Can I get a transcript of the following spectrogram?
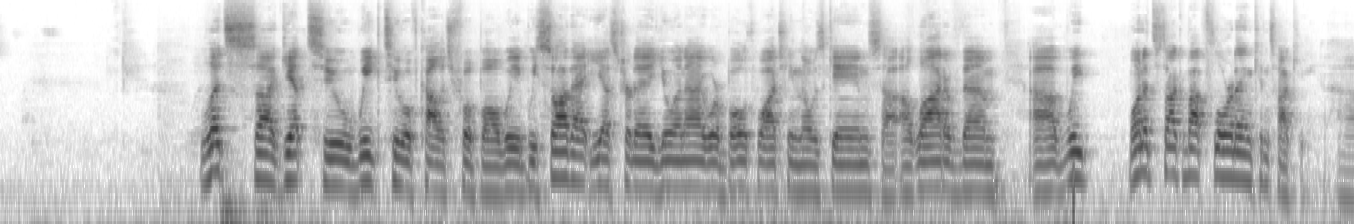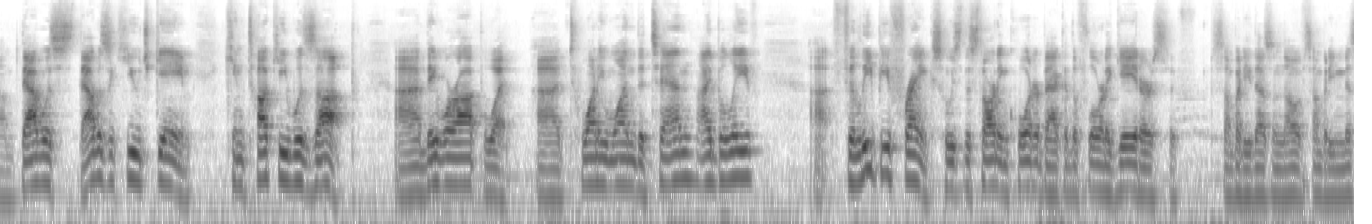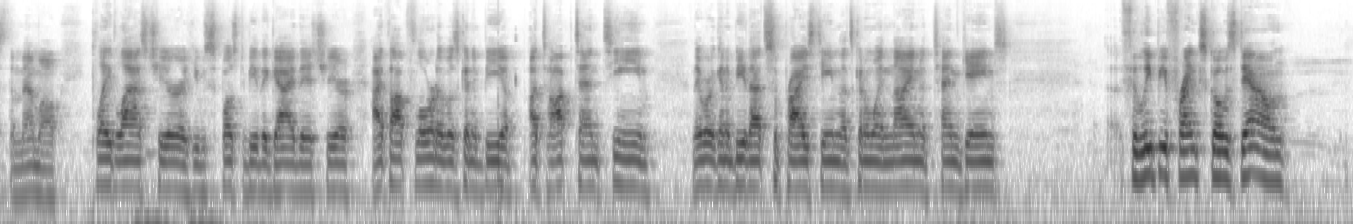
Let's uh, get to week two of college football. We, we saw that yesterday. You and I were both watching those games, uh, a lot of them. Uh, we wanted to talk about Florida and Kentucky. Um, that was that was a huge game. Kentucky was up. Uh, they were up what uh, twenty-one to ten, I believe. Uh, Feleipe Franks, who's the starting quarterback of the Florida Gators, if somebody doesn't know, if somebody missed the memo, played last year. He was supposed to be the guy this year. I thought Florida was going to be a, a top 10 team. They were going to be that surprise team that's going to win 9 or 10 games. Feleipe Franks goes down.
